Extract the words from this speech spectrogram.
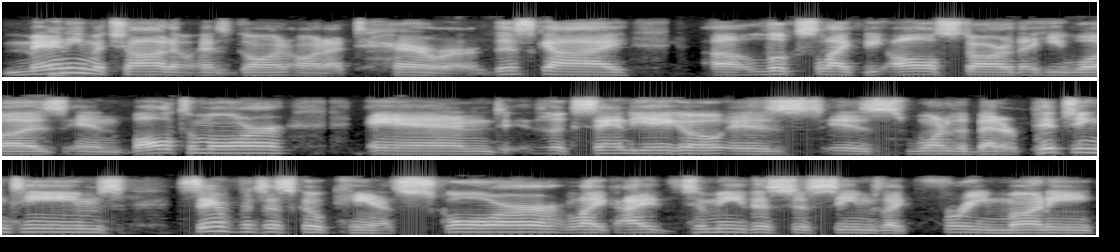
Manny Machado has gone on a terror. This guy uh, looks like the all star that he was in Baltimore. And look, San Diego is is one of the better pitching teams. San Francisco can't score. Like I, to me, this just seems like free money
